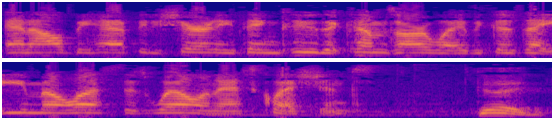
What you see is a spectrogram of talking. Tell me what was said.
and I'll be happy to share anything too that comes our way because they email us as well and ask questions. Good.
